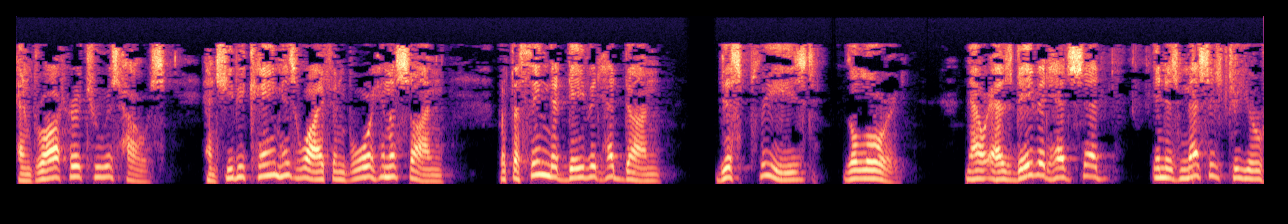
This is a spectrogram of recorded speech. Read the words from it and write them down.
and brought her to his house, and she became his wife and bore him a son. But the thing that David had done displeased the Lord. Now, as David had said in his message to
